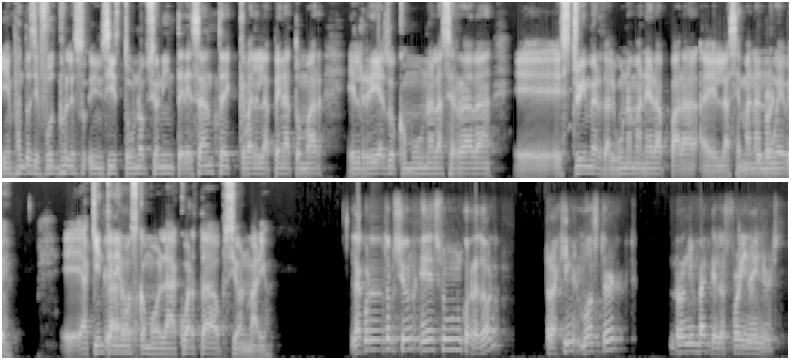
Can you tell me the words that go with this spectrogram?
Y en Fantasy Football es, insisto, una opción interesante que vale la pena tomar el riesgo como una ala cerrada eh, streamer de alguna manera para eh, la semana 9. ¿A quién tenemos como la cuarta opción, Mario? La cuarta opción es un corredor, Raheem Mostert, running back de los 49ers.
